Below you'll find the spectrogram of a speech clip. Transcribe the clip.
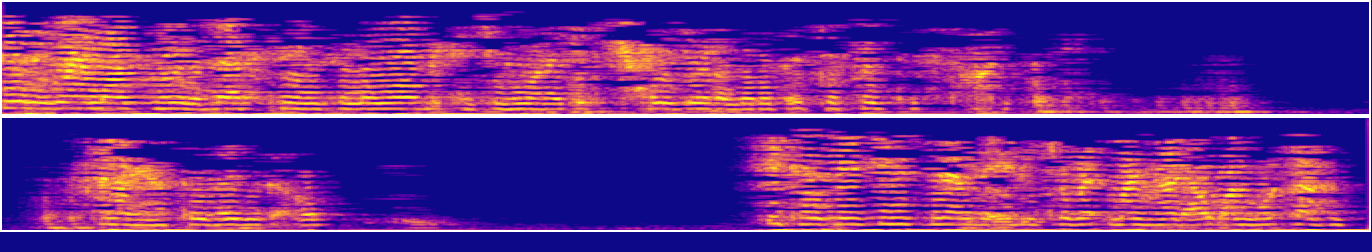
being a grandma is one of the best things in the world because you know what? I get to try to do it a little bit different this time. And I have to let him go. Because he's using that baby to rip my heart out one more time.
